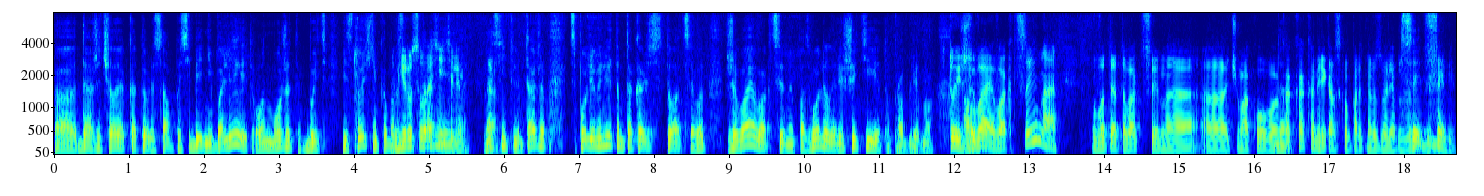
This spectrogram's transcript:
э, даже человек, который сам по себе не болеет, он может быть источником Вирусоносителем. Носителем. Да. Также с полиомиелитом такая же ситуация. Вот живая вакцина позволила решить и эту проблему. То есть а живая вот... вакцина вот эта вакцина э, Чумакова, да. как, как американского партнера звали? Сейбин. Сейбин.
